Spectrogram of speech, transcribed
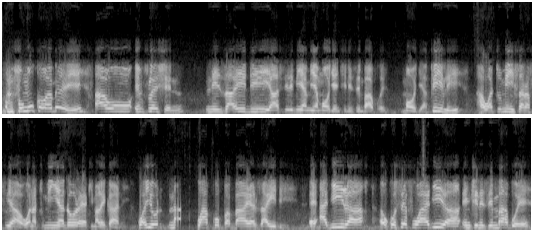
Mfumuko wa bei au inflation ni zaidi ya asilimia mia moja nchini Zimbabwe. Moja. Pili, hawatumii sarafu yao, wanatumia dola ya Kimarekani. Kwa hiyo na wako pabaya zaidi. E, ajira, ukosefu wa ajira nchini Zimbabwe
